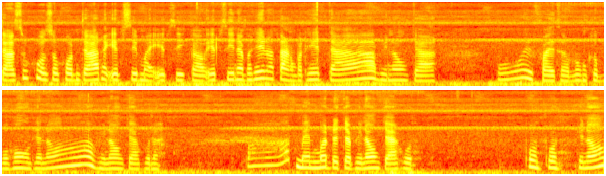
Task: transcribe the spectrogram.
จ้าสุขุสุคนจ้าทั้งเอฟซีใหม่เอฟซีเก่าเอฟซีในประเทศและต่างประเทศจ้าพี่น้องจ้าโอ้ยไฟสาวลงคือบ่ห้องแท้เนาะพี่น้องจ้าพุ่นนะป๊าดแม่นหมดเด้อจ้าพี่น้องจ้าพุ่นพุ่นพุ่นพี่น้อง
